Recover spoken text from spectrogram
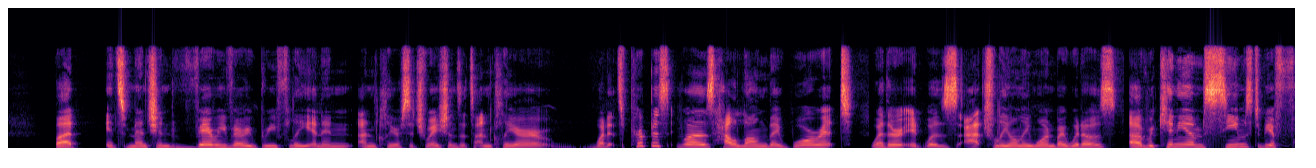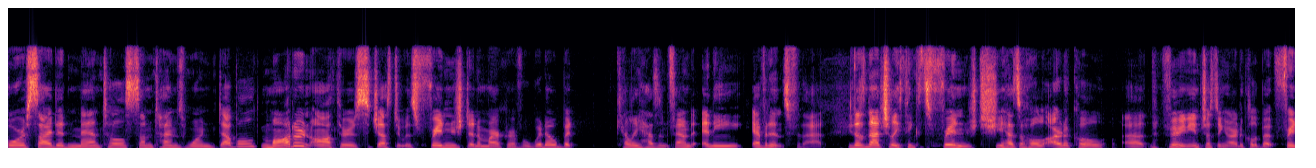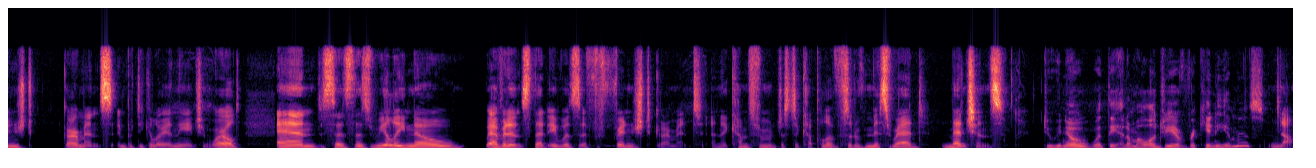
but it's mentioned very, very briefly and in unclear situations. It's unclear what its purpose was, how long they wore it, whether it was actually only worn by widows. Uh, Ricinium seems to be a four-sided mantle, sometimes worn doubled. Modern authors suggest it was fringed and a marker of a widow, but Kelly hasn't found any evidence for that. She doesn't actually think it's fringed. She has a whole article, uh, a very interesting article about fringed garments in particular in the ancient world, and says there's really no evidence that it was a fringed garment, and it comes from just a couple of sort of misread mentions. Do we know what the etymology of ricinium is? No.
